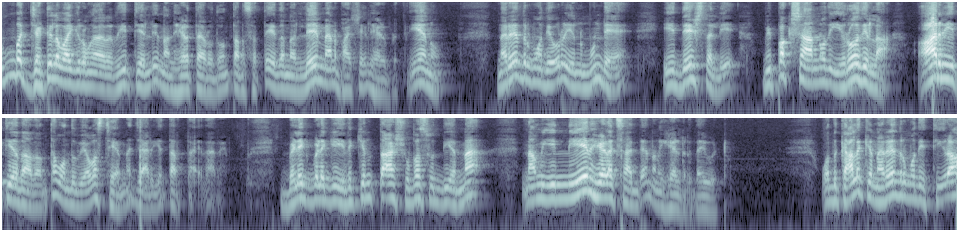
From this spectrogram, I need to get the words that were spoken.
ತುಂಬ ಜಟಿಲವಾಗಿರೋ ರೀತಿಯಲ್ಲಿ ನಾನು ಹೇಳ್ತಾ ಇರೋದು ಅಂತ ಅನಿಸುತ್ತೆ. ಇದನ್ನು ಲೇ ಮ್ಯಾನ್ ಭಾಷೆಯಲ್ಲಿ ಹೇಳ್ಬಿಡ್ತೀನಿ. ಏನು? ನರೇಂದ್ರ ಮೋದಿಯವರು ಇನ್ನು ಮುಂದೆ ಈ ದೇಶದಲ್ಲಿ ವಿಪಕ್ಷ ಅನ್ನೋದು ಇರೋದಿಲ್ಲ, ಆ ರೀತಿಯದಾದಂಥ ಒಂದು ವ್ಯವಸ್ಥೆಯನ್ನು ಜಾರಿಗೆ ತರ್ತಾ ಇದ್ದಾರೆ. ಬೆಳಗ್ಗೆ ಬೆಳಗ್ಗೆ ಇದಕ್ಕಿಂತ ಶುಭ ಸುದ್ದಿಯನ್ನು ನಮಗೆ ಇನ್ನೇನು ಹೇಳಕ್ಕೆ ಸಾಧ್ಯ ನನಗೆ ಹೇಳ್ರಿ, ದಯವಿಟ್ಟು. ಒಂದು ಕಾಲಕ್ಕೆ ನರೇಂದ್ರ ಮೋದಿ ತೀರಾ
